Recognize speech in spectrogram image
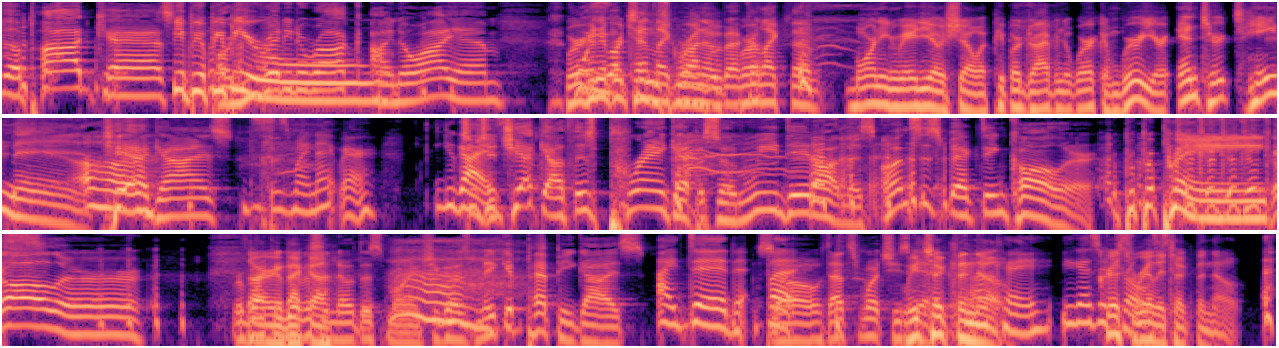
the podcast. Pew, pew, pew, Are you ready to rock? I know I am. We're going to you up to pretend this like we're on a, Rebecca? we're like the morning radio show if people are driving to work and we're your entertainment. Oh, yeah, guys. This is my nightmare. You guys, To check out this prank episode we did on this unsuspecting caller. Prank Caller. Rebecca, gave us a note this morning. She goes, "Make it peppy, guys." I did, but So that's what she's. We getting. took the note. okay, you guys are Chris trolls. really took the note.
